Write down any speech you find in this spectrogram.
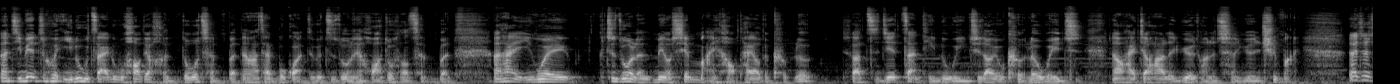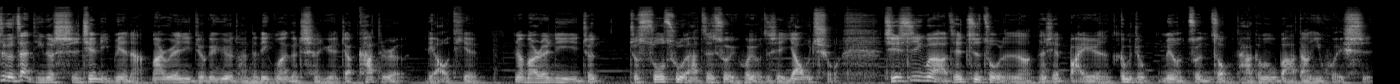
那即便这会一路再录，耗掉很多成本，那他才不管这个制作人要花多少成本。那他也因为制作人没有先买好他要的可乐。他直接暂停录音，直到有可乐为止，然后还叫他的乐团的成员去买。那在这个暂停的时间里面呢，Marini 就跟乐团的另外一个成员叫 cuter 聊天。那 Marini 就就说出了他之所以会有这些要求，其实是因为啊，这些制作人啊，那些白人根本就没有尊重他，根本不把他当一回事。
